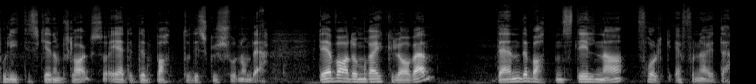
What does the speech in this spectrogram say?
politisk gjennomslag, så er det debatt og diskusjon om det. Det var det om røykeloven. Den debatten stilna. Folk er fornøyde.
